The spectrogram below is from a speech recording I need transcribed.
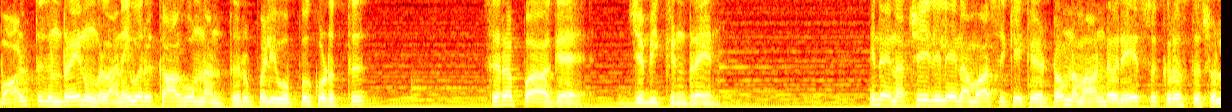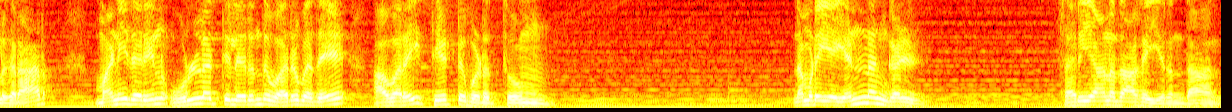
வாழ்த்துகின்றேன். உங்கள் அனைவருக்காகவும் நான் திருப்பலி ஒப்பு கொடுத்து சிறப்பாக ஜெபிக்கின்றேன். இந்த நற்செய்தியிலே நாம் வாசிக்க கேட்டோம் நம் ஆண்டவர் இயேசு கிறிஸ்து சொல்லுகிறார் மனிதரின் உள்ளத்திலிருந்து வருவதே அவரை தீட்டுப்படுத்தும். நம்முடைய எண்ணங்கள் சரியானதாக இருந்தால்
